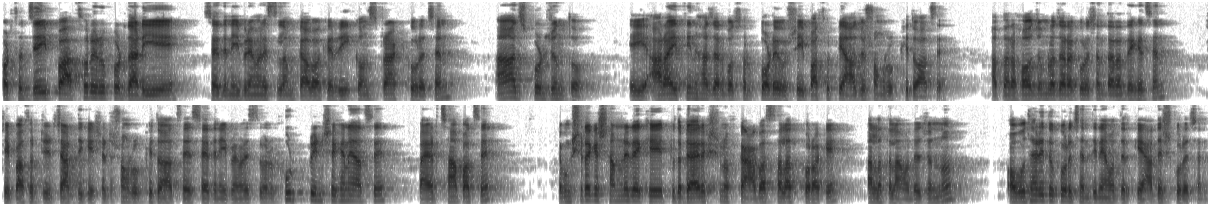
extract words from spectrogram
অর্থাৎ যেই পাথরের উপর দাঁড়িয়ে সাইদিন ইব্রাহিম আল ইসলাম কাবাকে রিকনস্ট্রাক্ট করেছেন, আজ পর্যন্ত এই আড়াই, তিন হাজার বছর পরেও সেই পাথরটি আজও সংরক্ষিত আছে। আপনারা হজমরা যারা করেছেন তারা দেখেছেন, সেই পাথরটির চারদিকে সেটা সংরক্ষিত আছে। সাইদিন ইব্রাহিম আল ইসলামের ফুটপ্রিন্ট সেখানে আছে, পায়ের ছাপ আছে এবং সেটাকে সামনে রেখে to the direction of Kaaba সালাত পড়াকে আল্লাহ তালা আমাদের জন্য অবধারিত করেছেন, তিনি আমাদেরকে আদেশ করেছেন।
